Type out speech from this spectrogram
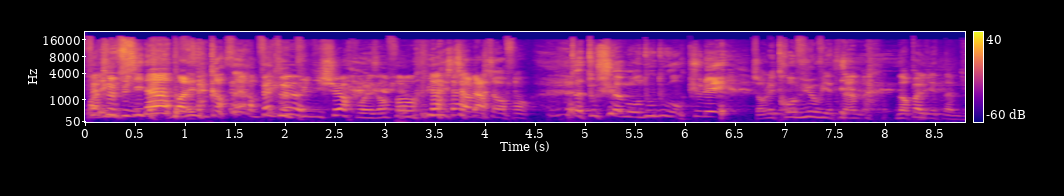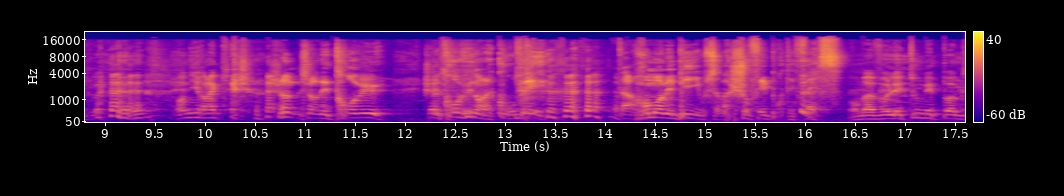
Parlez le du sida, parlez du cancer, Faites le Punisher pour les enfants. Punisher version enfant T'as touché à mon doudou, enculé J'en ai trop vu au Vietnam. non, pas le Vietnam, du coup. en Irak. J'en ai trop vu J'en ai trop vu dans la courbée T'as- Rends-moi mes billes ou ça va chauffer pour tes fesses On m'a volé tous mes pogs.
